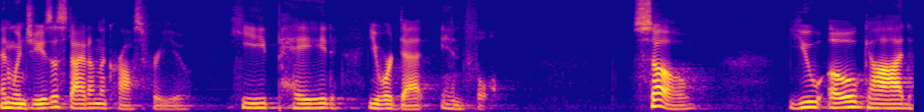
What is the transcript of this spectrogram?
And when Jesus died on the cross for you, he paid your debt in full. So, you owe God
